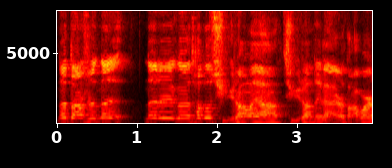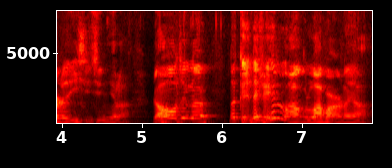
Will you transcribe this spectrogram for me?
那当时那那这个他都娶上了呀，娶上这俩人打扮的一起进去了，然后这个那给那谁拉拉帮了呀？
